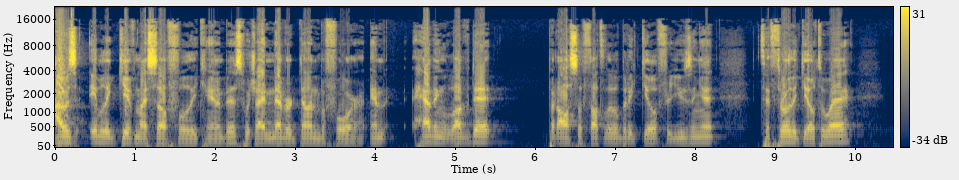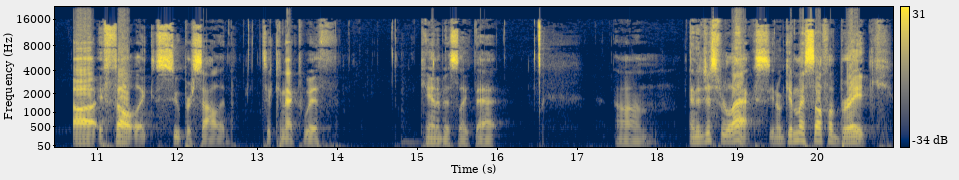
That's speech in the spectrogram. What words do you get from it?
I was able to give myself fully cannabis, which I had never done before. And having loved it, but also felt a little bit of guilt for using it, to throw the guilt away, uh, it felt like super solid to connect with cannabis like that. Um, and to just relax, you know, give myself a break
